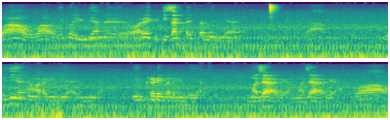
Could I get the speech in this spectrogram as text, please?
वाह वाह ये तो इंडिया में और एक डिजर्ट टाइप का मिल गया है। क्या यही है हमारा इंडिया इंडिया इनक्रेडिबल इंडिया मज़ा आ गया, मज़ा आ गया। वाह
